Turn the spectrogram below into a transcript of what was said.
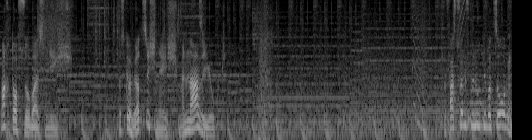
Mach doch sowas nicht. Das gehört sich nicht. Meine Nase juckt. Schon fast fünf Minuten überzogen.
